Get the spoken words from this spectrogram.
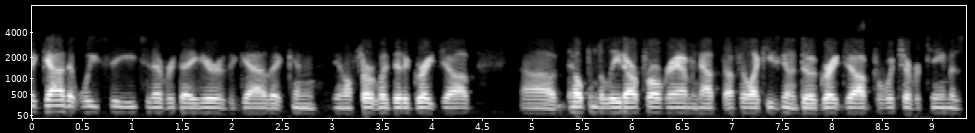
the guy that we see each and every day here is a guy that can, you know, certainly did a great job uh, helping to lead our program, and I, I feel like he's going to do a great job for whichever team is,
